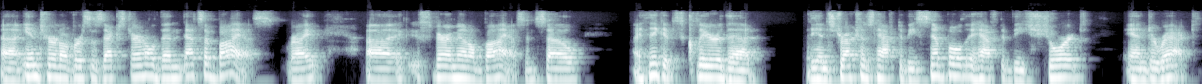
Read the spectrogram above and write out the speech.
uh, internal versus external, then that's a bias, right? Uh, experimental bias. And so I think it's clear that the instructions have to be simple, they have to be short and direct.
